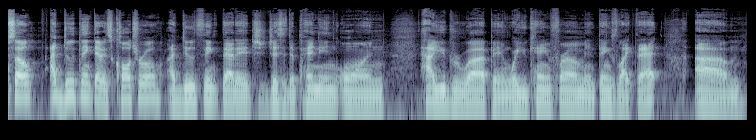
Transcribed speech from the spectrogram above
so I do think that it's cultural. I do think that it's just depending on how you grew up and where you came from and things like that. Um,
